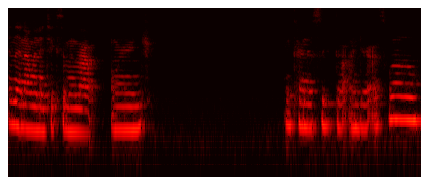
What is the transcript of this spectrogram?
And then I'm going to take some of that orange and kind of sweep that under as well.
